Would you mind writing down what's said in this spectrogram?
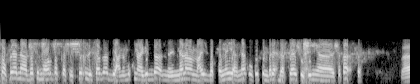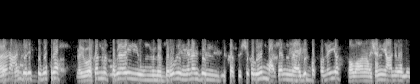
توفيق أنا بات النهارده في كفر الشيخ لسبب يعني مقنع جدا إن أنا معيش بطانية هناك وكنت امبارح برتاش والدنيا شتاء. فأنا عندي ريست بكرة أيوه. فكان من الطبيعي ومن الضروري إن أنا أنزل كفر الشيخ الأم عشان أجيب بطانيه طبعا أنا عشان يعني والله.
